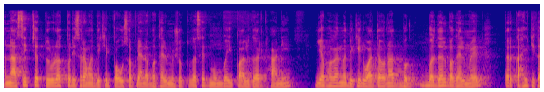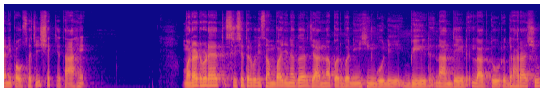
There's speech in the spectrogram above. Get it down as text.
नाशिकच्या तुरळक परिसरामध्ये देखील पाऊस आपल्याला बघायला मिळू शकतो. तसेच मुंबई पालघर ठाणे या भागांमध्ये देखील वातावरणात बग बदल बघायला मिळेल. तर काही ठिकाणी पावसाची शक्यता आहे. मराठवाड्यात श्री छत्रपती संभाजीनगर जालना परभणी हिंगोली बीड नांदेड लातूर धाराशिव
